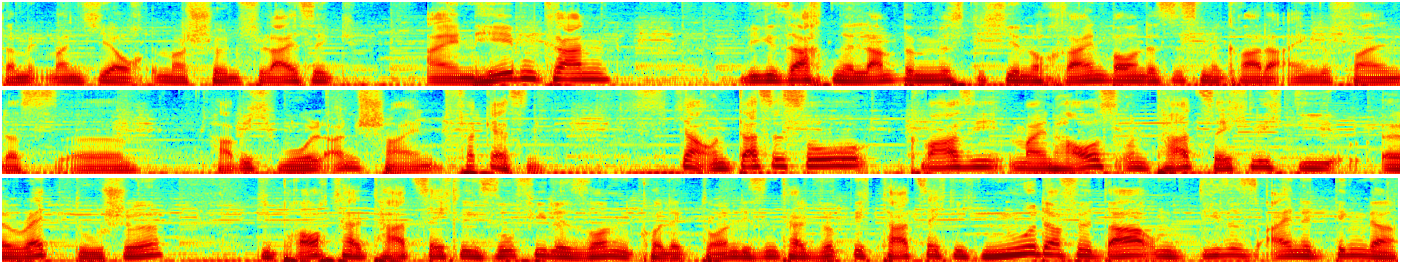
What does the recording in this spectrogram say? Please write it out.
damit man hier auch immer schön fleißig einheben kann. Wie gesagt, eine Lampe müsste ich hier noch reinbauen. Das ist mir gerade eingefallen. Das äh, habe ich wohl anscheinend vergessen. Ja, und das ist so quasi mein Haus und tatsächlich die äh, Red-Dusche, die braucht halt tatsächlich so viele Sonnenkollektoren. Die sind halt wirklich tatsächlich nur dafür da, um dieses eine Ding da,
